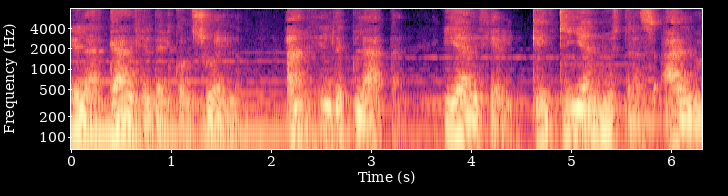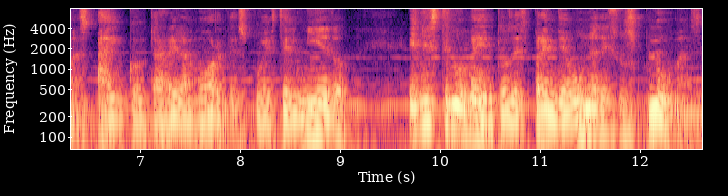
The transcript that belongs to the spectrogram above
el arcángel del consuelo, ángel de plata y ángel que guía nuestras almas a encontrar el amor después del miedo, en este momento desprende una de sus plumas,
